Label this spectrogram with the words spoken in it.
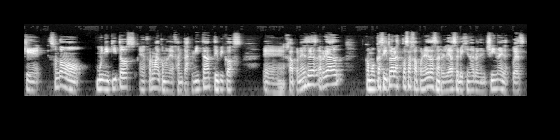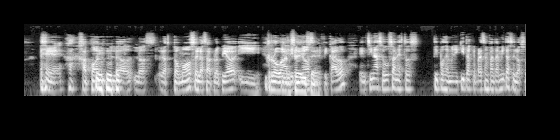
que son como muñequitos en forma como de fantasmita, típicos eh, japoneses. En realidad, como casi todas las cosas japonesas, en realidad se originaron en China y después eh, Ja- Japón lo- los, los tomó, se los apropió y, y Robar, le se dieron nuevo dice. significado. En China se usan estos tipos de muñequitos que parecen fantasmitas y los,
